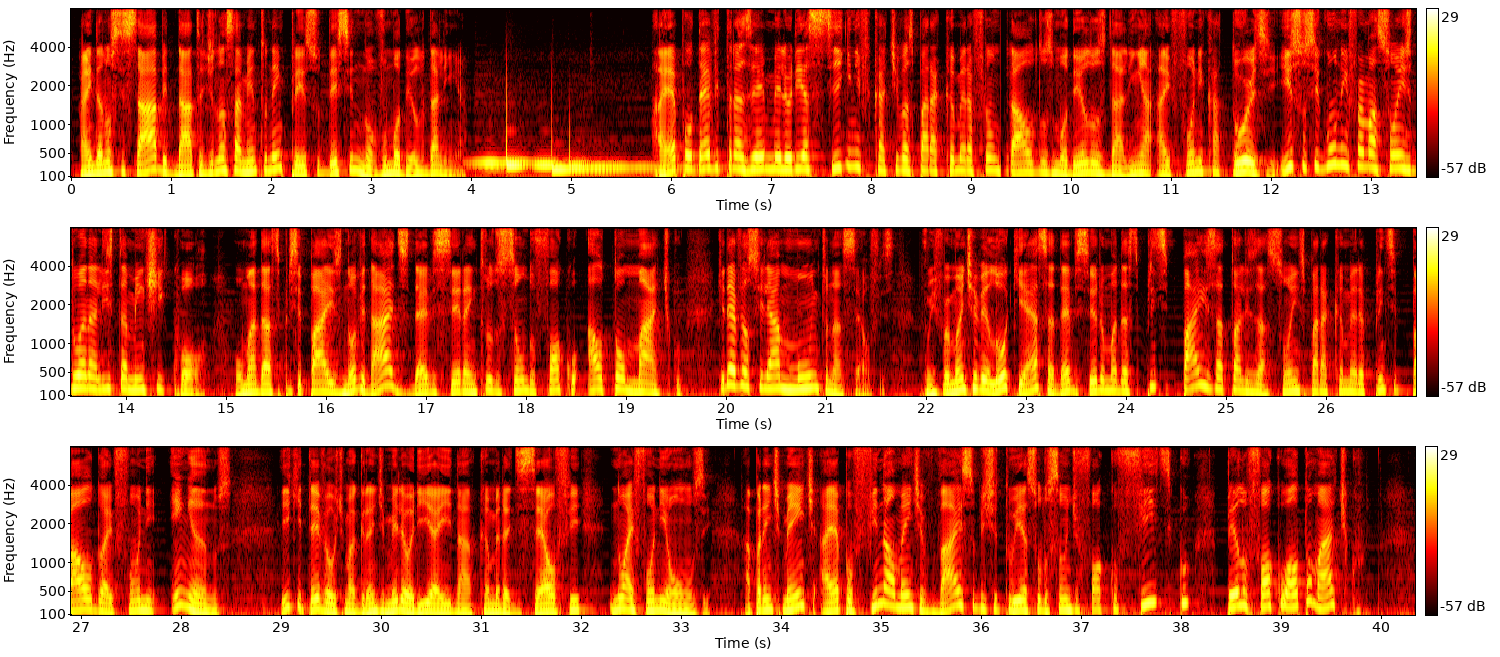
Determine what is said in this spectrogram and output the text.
Ainda não se sabe data de lançamento nem preço desse novo modelo da linha. A Apple deve trazer melhorias significativas para a câmera frontal dos modelos da linha iPhone 14, isso segundo informações do analista Menchi Kuo. Uma das principais novidades deve ser a introdução do foco automático, que deve auxiliar muito nas selfies. O informante revelou que essa deve ser uma das principais atualizações para a câmera principal do iPhone em anos, e que teve a última grande melhoria aí na câmera de selfie no iPhone 11. Aparentemente, a Apple finalmente vai substituir a solução de foco físico pelo foco automático.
